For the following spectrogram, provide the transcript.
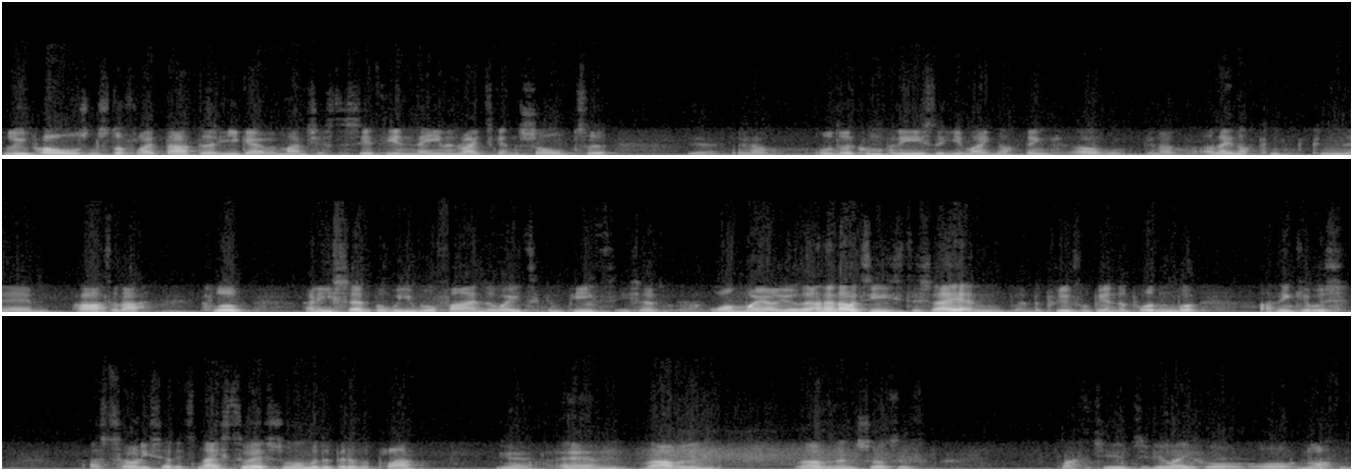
loopholes and stuff like that that you get with Manchester City and naming rights getting sold to, Yeah. you know, other companies that you might not think, oh, you know, are they not con- con- um, part of that club? And he said, but we will find a way to compete. He said, one way or the other. And I know it's easy to say it, and the proof will be in the pudding. But I think it was, as Tony said, it's nice to have someone with a bit of a plan, Yeah. um, rather than, rather than sort of platitudes, if you like, or, or nothing.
